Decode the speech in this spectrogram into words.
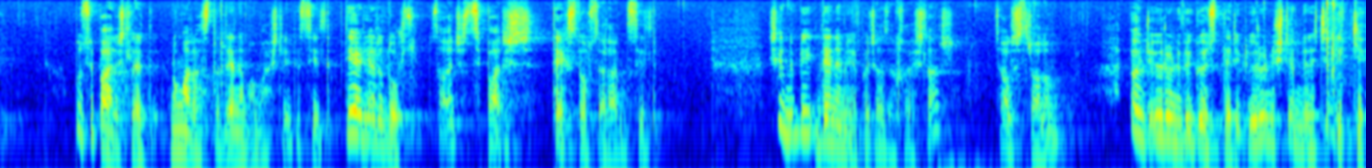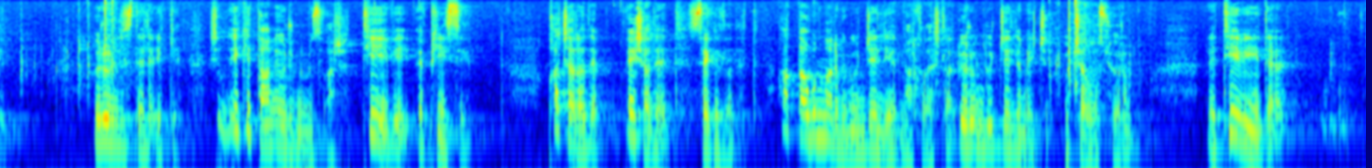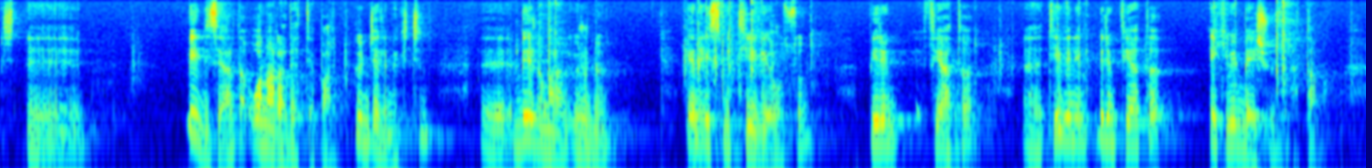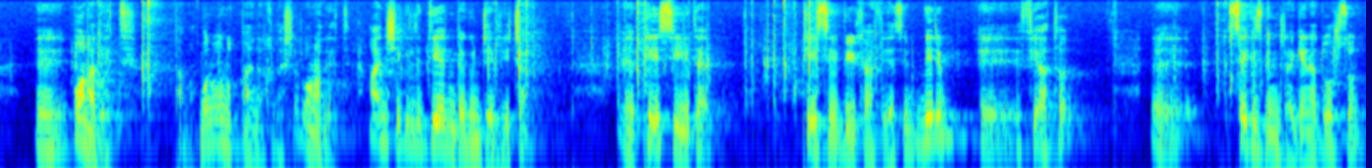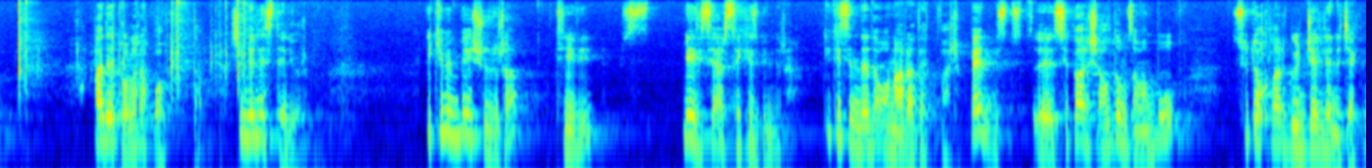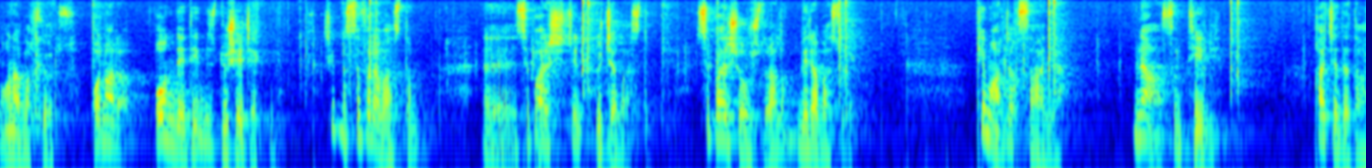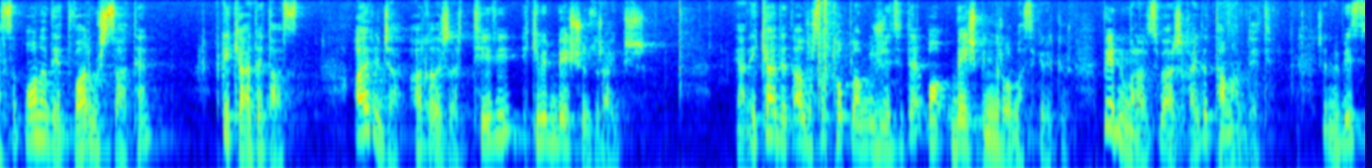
Bu siparişler numarası da deneme amaçlıydı sildim. Diğerleri dursun. Sadece sipariş text dosyalarını sildim. Şimdi bir deneme yapacağız arkadaşlar. Çalıştıralım. Önce ürünü bir göstereyim. Ürün işlemleri için 2. Ürün listele 2. Şimdi iki tane ürünümüz var. TV ve PC. Kaç adet? 5 adet, 8 adet. Hatta bunları bir güncelleyelim arkadaşlar. Ürün güncelleme için 3'e basıyorum. E, TV'yi de e, bilgisayarda 10 adet yapalım. Güncellemek için e, bir numaralı ürünün gene ismi TV olsun. Birim fiyatı e, TV'nin birim fiyatı 2500 lira. Tamam. E, 10 adet. Tamam. Bunu unutmayın arkadaşlar. 10 adet. Aynı şekilde diğerini de güncelleyeceğim. E, PC'yi de PC büyük yazayım. Birim e, fiyatı e, 8000 lira gene dursun. Adet olarak o. Tamam. Şimdi listeliyorum. 2500 lira TV, bilgisayar 8000 lira. İkisinde de 10 adet var. Ben e, sipariş aldığım zaman bu stoklar güncellenecek mi ona bakıyoruz. 10, ara, 10 dediğimiz düşecek mi? Şimdi sıfıra bastım. E, sipariş için 3'e bastım. Sipariş oluşturalım. 1'e basıyorum. Kim alacak? Salih. Ne alsın? TV. Kaç adet alsın? 10 adet varmış zaten. 2 adet alsın. Ayrıca arkadaşlar TV 2500 liraymış. Yani 2 adet alırsa toplam ücreti de o 5000 lira olması gerekiyor. Bir numaralı sipariş kaydı tamam dedi. Şimdi biz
